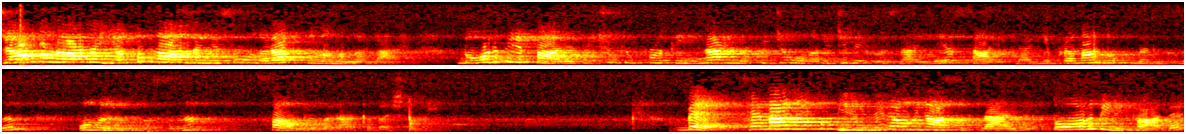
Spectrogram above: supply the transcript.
Canlılarda yapı malzemesi olarak kullanılırlar. Doğru bir ifadedir çünkü proteinler yapıcı, onarıcı bir özelliğe sahipler. Yıpranan dokularımızın onarılmasını sağlıyorlar arkadaşlar. B. Temel yapı birimleri amino asitlerdir. Doğru bir ifade.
